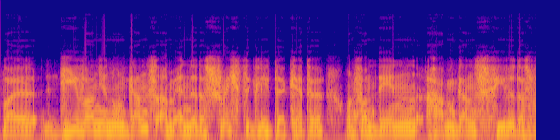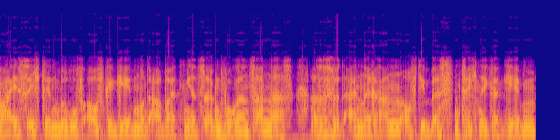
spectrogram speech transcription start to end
weil die waren ja nun ganz am Ende das schwächste Glied der Kette und von denen haben ganz viele, das weiß ich, den Beruf aufgegeben und arbeiten jetzt irgendwo ganz anders. Also es wird einen Ran auf die besten Techniker geben,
